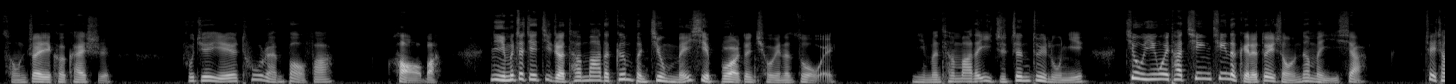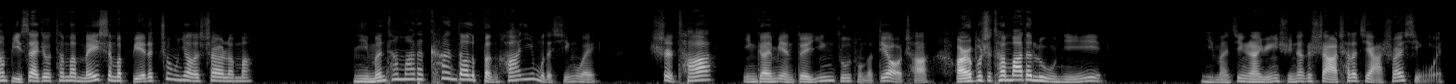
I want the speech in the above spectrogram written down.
从这一刻开始，福爵爷突然爆发：“好吧，你们这些记者他妈的根本就没写博尔顿球员的作为，你们他妈的一直针对鲁尼，就因为他轻轻的给了对手那么一下，这场比赛就他妈没什么别的重要的事儿了吗？你们他妈的看到了本哈伊姆的行为，是他。”应该面对英足总的调查，而不是他妈的鲁尼。你们竟然允许那个傻叉的假摔行为，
